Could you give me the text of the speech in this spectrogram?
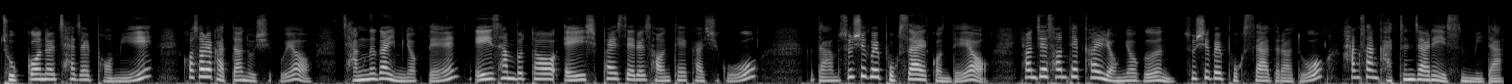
조건을 찾을 범위 커서를 갖다 놓으시고요. 장르가 입력된 A3부터 A18셀을 선택하시고 그 다음 수식을 복사할 건데요. 현재 선택할 영역은 수식을 복사하더라도 항상 같은 자리에 있습니다.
